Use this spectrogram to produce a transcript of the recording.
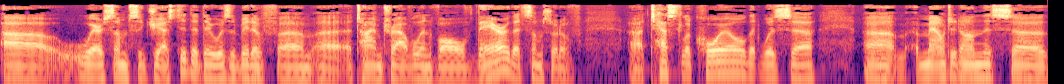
Uh, where some suggested that there was a bit of um, uh, time travel involved there, that some sort of uh, Tesla coil that was uh, um, mounted on this uh,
